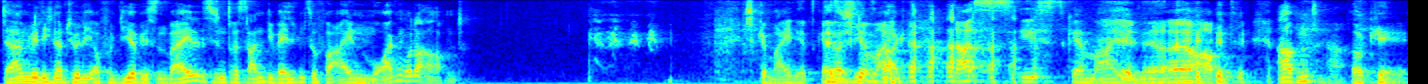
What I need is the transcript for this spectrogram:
Dann will ich natürlich auch von dir wissen, weil es ist interessant, die Welten zu vereinen, morgen oder Abend? ist gemein jetzt, gell? Das ist jetzt gemein. Das ist gemein. Äh, Abend. Abend? Ja. Okay.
